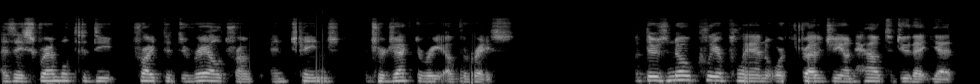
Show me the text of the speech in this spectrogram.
as they scramble to de- try to derail Trump and change the trajectory of the race. But there's no clear plan or strategy on how to do that yet,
